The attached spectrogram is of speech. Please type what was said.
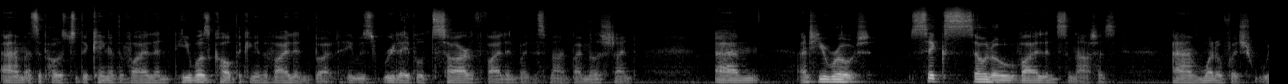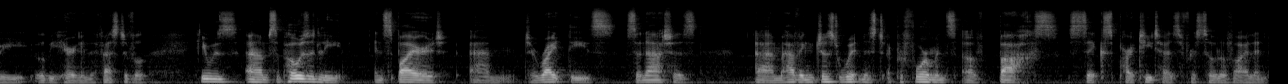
um, as opposed to the King of the violin. He was called the King of the violin, but he was relabeled Tsar of the violin by this man by Milstein. Um, and he wrote six solo violin sonatas, um, one of which we will be hearing in the festival. He was um, supposedly inspired um, to write these sonatas, um, having just witnessed a performance of Bach's six partitas for solo violin,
